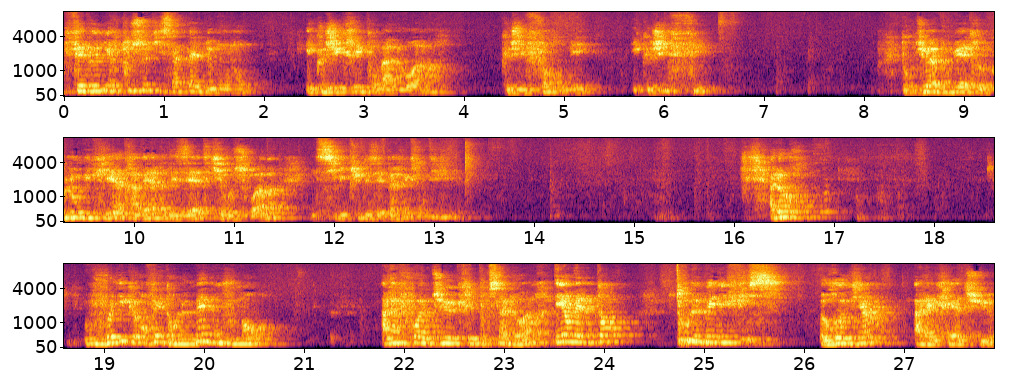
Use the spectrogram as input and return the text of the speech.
Fais venir tous ceux qui s'appellent de mon nom et que j'ai créé pour ma gloire, que j'ai formé et que j'ai fait. Donc Dieu a voulu être glorifié à travers des êtres qui reçoivent une similitude de ses perfections divines. Alors, vous voyez qu'en fait, dans le même mouvement, à la fois Dieu crée pour sa gloire, et en même temps, tout le bénéfice revient à la créature.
